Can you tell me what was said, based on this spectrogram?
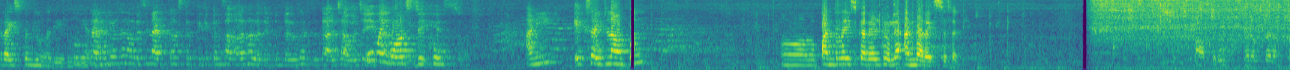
राईस पण घेऊन आली आहे हो, घरी कारण आता. की माझ्या नवऱ्याचे नाटकं असतात किती पण चांगलं खाल्लं तरी पण त्याला घरचं दाल चावलच्या Oh my God, देखो. आणि एक साईडला आपण अं, पांढरा राईस करायला ठेवलाय अंडा राईसच्या साठी बापरे रक्त रक्त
